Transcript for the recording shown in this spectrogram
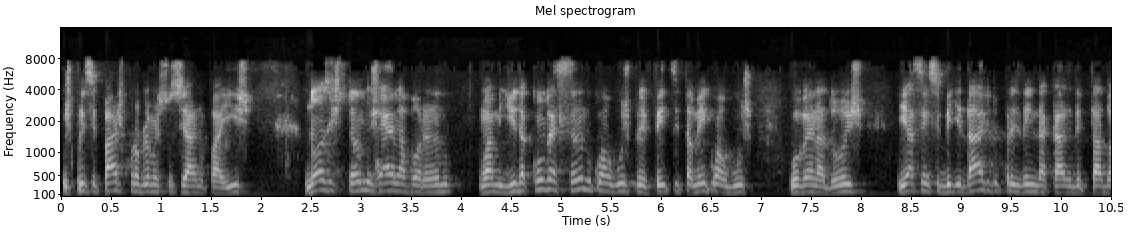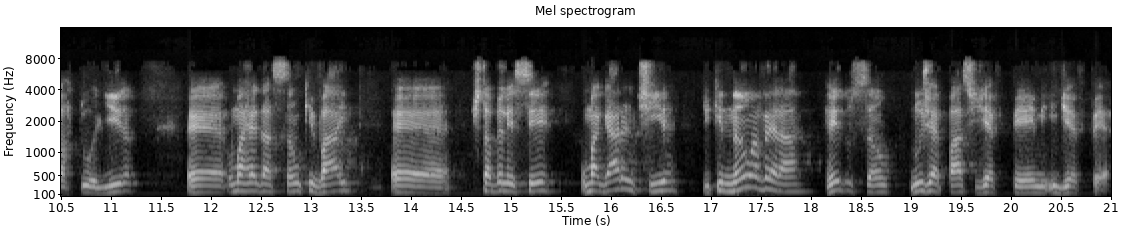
os principais problemas sociais no país. Nós estamos já elaborando uma medida, conversando com alguns prefeitos e também com alguns governadores, e a sensibilidade do presidente da Casa, deputado Arthur Lira, é, uma redação que vai é, estabelecer uma garantia de que não haverá redução nos repasses de FPM e de FPE.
